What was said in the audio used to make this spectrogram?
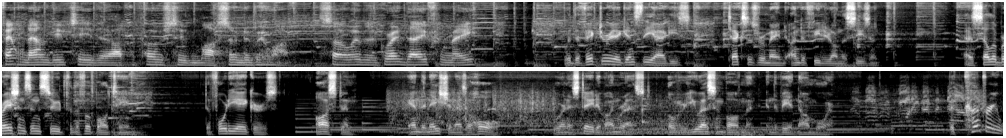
Fountain Down Duty that I proposed to my soon-to-be wife. So it was a great day for me. With the victory against the Aggies, Texas remained undefeated on the season. As celebrations ensued for the football team, the 40 acres, Austin, and the nation as a whole were in a state of unrest over U.S. involvement in the Vietnam War. The country,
